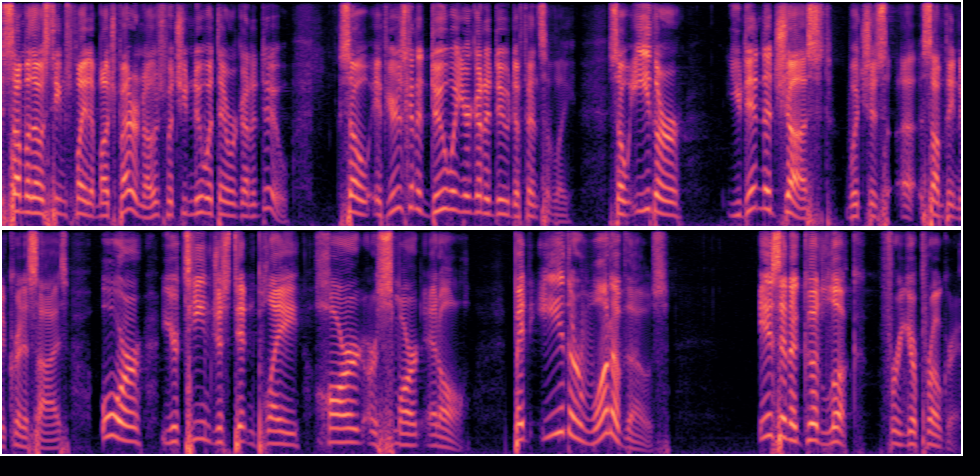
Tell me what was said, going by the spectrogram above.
some of those teams played it much better than others, but you knew what they were going to do. So if you're just going to do what you're going to do defensively, so either you didn't adjust, which is uh, something to criticize, or your team just didn't play hard or smart at all. But either one of those isn't a good look for your program.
